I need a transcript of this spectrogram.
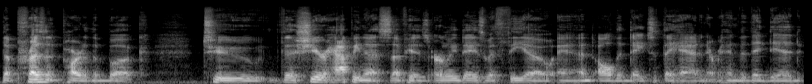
the present part of the book to the sheer happiness of his early days with Theo and all the dates that they had and everything that they did,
